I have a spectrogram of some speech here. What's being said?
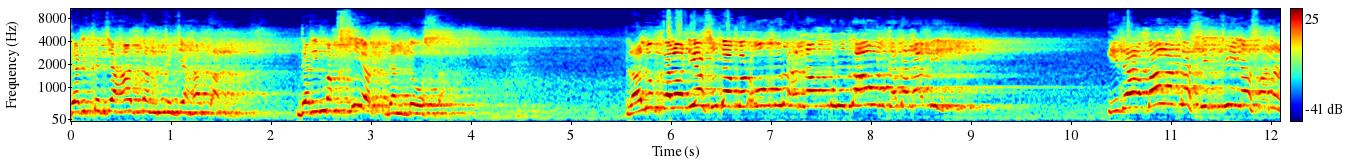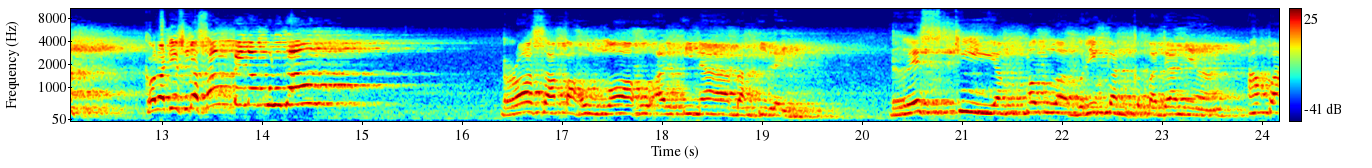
dari kejahatan-kejahatan, dari maksiat dan dosa. Lalu kalau dia sudah berumur 60 tahun "Idza balaga sittina sana." Kalau dia sudah sampai 60 tahun, rasaqahullahu al-inabah ilaih. Rezeki yang Allah berikan kepadanya apa?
